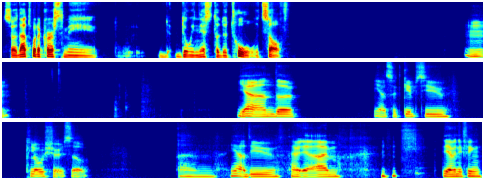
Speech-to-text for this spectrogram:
So that's what occurs to me doing this to the tool itself. Mm. Yeah, and uh, yeah, so it gives you closure. So, um, yeah, do you? Yeah, I'm. do you have anything?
